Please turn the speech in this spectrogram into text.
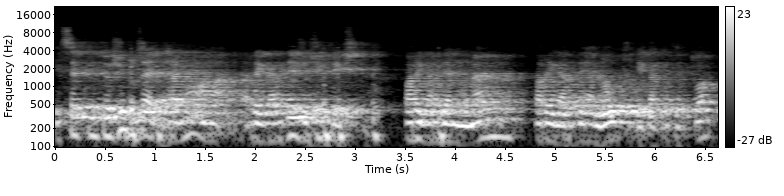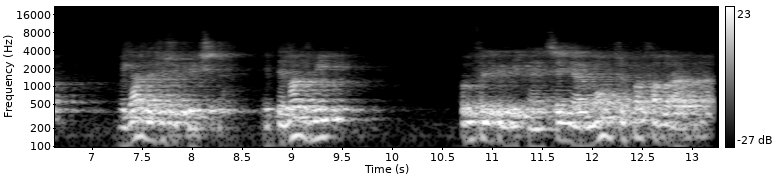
Que cette liturgie nous aide vraiment à regarder Jésus-Christ, pas regarder à nous-mêmes, pas regarder à l'autre qui est à côté de toi, regarde Jésus-Christ et demande-lui, fait le publicain, Seigneur, montre-toi favorable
